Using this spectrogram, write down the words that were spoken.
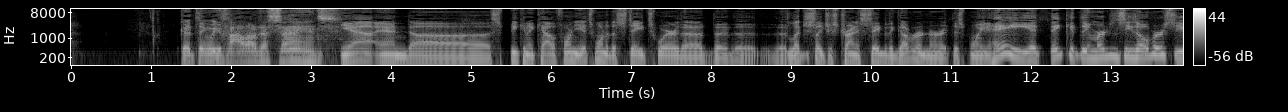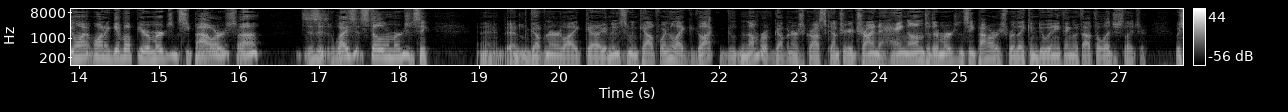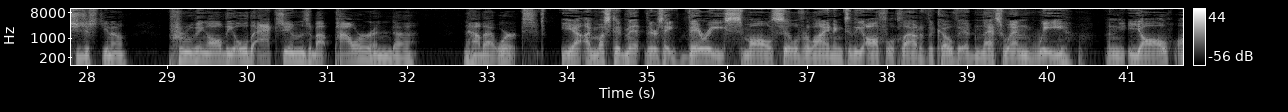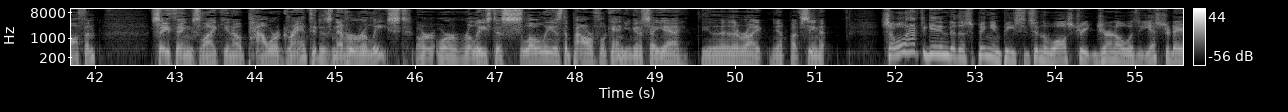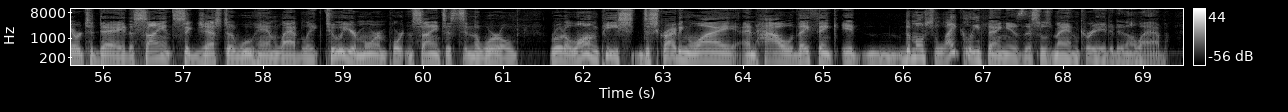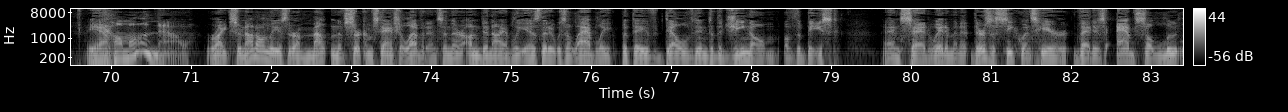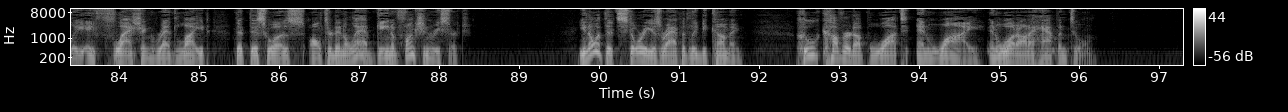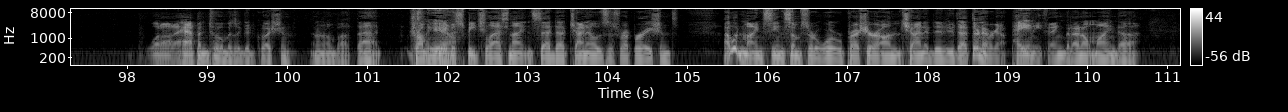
Good thing we follow the science. Yeah, and uh, speaking of California, it's one of the states where the, the, the, the legislature's trying to say to the governor at this point, hey, I think if the emergency's over, so you might want to give up your emergency powers, huh? Is why is it still an emergency? And, and governor like uh, Newsom in California, like a number of governors across the country, are trying to hang on to their emergency powers where they can do anything without the legislature, which is just, you know, proving all the old axioms about power and, uh, and how that works. Yeah, I must admit there's a very small silver lining to the awful cloud of the COVID, and that's when we and y'all often say things like, you know, power granted is never released or, or released as slowly as the powerful can. You're going to say, yeah, they're they're right. Yep, I've seen it. So we'll have to get into this opinion piece. It's in the Wall Street Journal. Was it yesterday or today? The science suggests a Wuhan lab leak. Two of your more important scientists in the world wrote a long piece describing why and how they think it. The most likely thing is this was man created in a lab. Yeah. Come on now. Right. So not only is there a mountain of circumstantial evidence, and there undeniably is that it was a lab leak, but they've delved into the genome of the beast and said, wait a minute, there's a sequence here that is absolutely a flashing red light that this was altered in a lab, gain of function research. You know what the story is rapidly becoming? Who covered up what and why, and what ought to happen to them? What ought to happen to him is a good question. I don't know about that. Trump Yeah. gave a speech last night and said uh, China owes us reparations. I wouldn't mind seeing some sort of world pressure on China to do that. They're never going to pay anything, but I don't mind uh,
